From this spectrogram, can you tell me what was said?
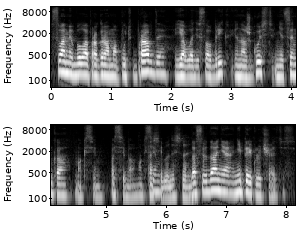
С вами была программа «Путь правды». Я Владислав Брик и наш гость Неценко Максим. Спасибо, Максим. Спасибо. До свидания. До свидания. Не переключайтесь.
